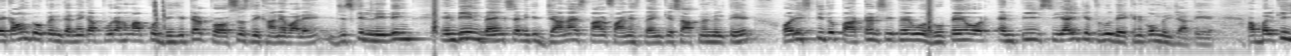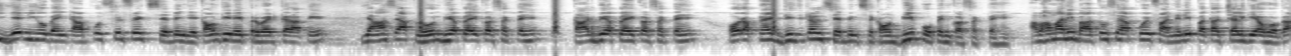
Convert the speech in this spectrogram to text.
अकाउंट ओपन करने का पूरा हम आपको डिजिटल प्रोसेस दिखाने वाले हैं, जिसकी लीडिंग इंडियन बैंक यानी कि जाना स्मॉल फाइनेंस बैंक के साथ में मिलती है, और इसकी जो पार्टनरशिप है वो रुपये और NPCI के थ्रू देखने को मिल जाती है। अब बल्कि ये नियो बैंक आपको सिर्फ़ एक सेविंग अकाउंट ही नहीं प्रोवाइड कराती है, यहाँ से आप लोन भी अप्लाई कर सकते हैं कार्ड भी अप्लाई कर सकते हैं और अपना एक डिजिटल सेविंग्स अकाउंट भी ओपन कर सकते हैं। अब हमारी बातों से आपको फाइनली पता चल गया होगा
